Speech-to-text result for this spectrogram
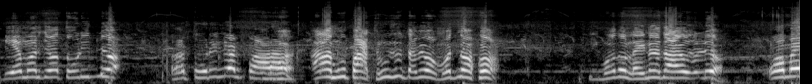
બે મણ જેવા તોડી જ લ્યો. હા તોડી લ્યો ને પાળા. આ હું પાથરું છું તમે ઓમો જ નાખો. એમાં તો લઈને જ આવ્યો છું લ્યો. અમે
